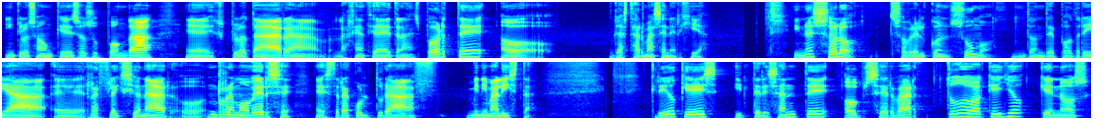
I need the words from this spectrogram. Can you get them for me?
incluso aunque eso suponga eh, explotar a la agencia de transporte o gastar más energía. Y no es solo sobre el consumo, donde podría eh, reflexionar o removerse esta cultura minimalista. Creo que es interesante observar todo aquello que nos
